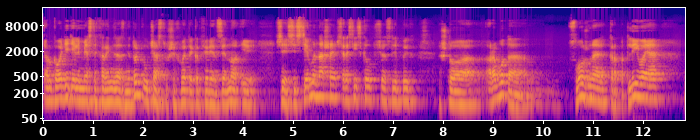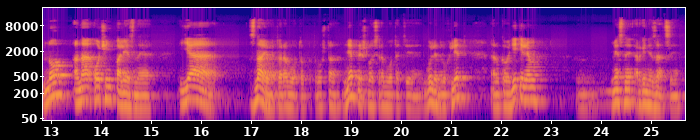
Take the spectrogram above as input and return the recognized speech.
руководителей местных организаций, не только участвовавших в этой конференции, но и всей системы нашей Всероссийского общества слепых, что работа сложная, кропотливая, но она очень полезная. Я знаю эту работу, потому что мне пришлось работать э, более двух лет руководителем местной организации –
